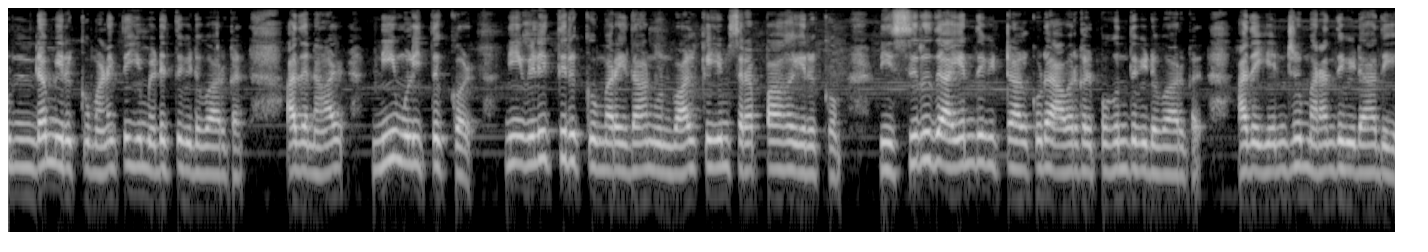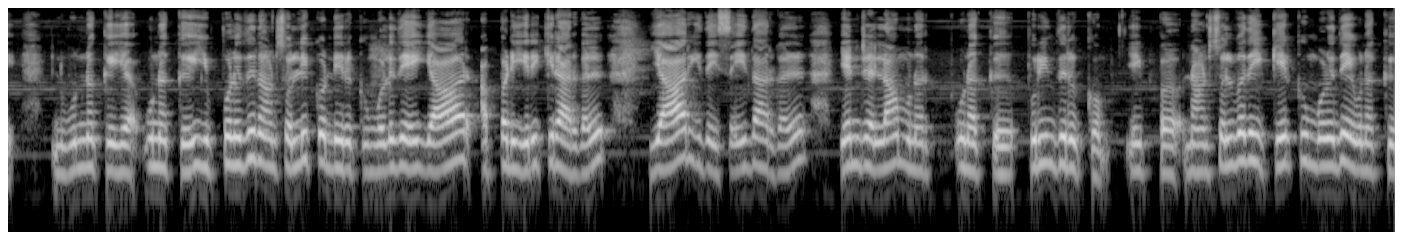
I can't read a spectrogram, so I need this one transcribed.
உன்னிடம் இருக்கும் அனைத்தையும் எடுத்து விடுவார்கள். அதனால் நீ முழித்துக்கொள் நீ விழித்திருக்கும் வரைதான் உன் வாழ்க்கையும் சிறப்பாக இருக்கும். நீ சிறிது அயர்ந்து விட்டால் கூட அவர்கள் புகுந்து விடுவார்கள். அதை என்றும் மறந்துவிடாதே. உனக்கு உனக்கு இப்பொழுது நான் சொல்லிக் கொண்டிருக்கும் பொழுதே யார் அப்படி இருக்கிறார்கள் யார் இதை செய்தார்கள் என்றெல்லாம் உனக்கு புரிந்திருக்கும். இப்போ நான் சொல்வதை கேட்கும் பொழுதே உனக்கு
